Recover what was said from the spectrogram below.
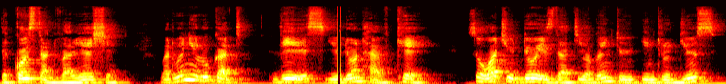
the constant variation. But when you look at this, you don't have k. So what you do is that you are going to introduce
